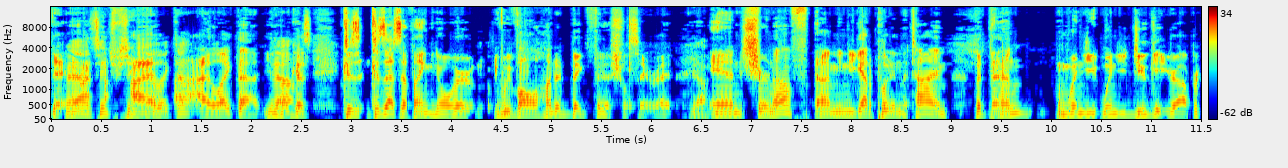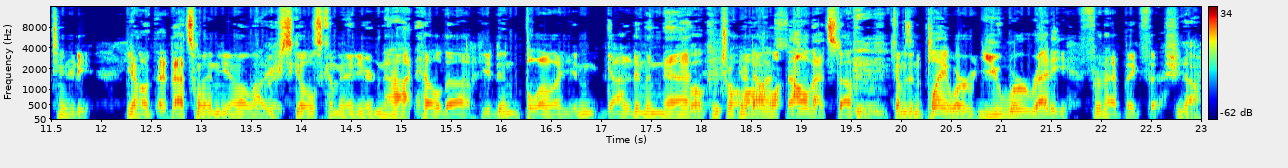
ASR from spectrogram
yeah, that's interesting. I, like that. I, like that. You know, Yeah. because because that's the thing. You know, we're we've all hunted big fish. We'll say right. Yeah. And sure enough, I mean, you got to put in the time. But then when you when you do get your opportunity, you know, th- that's when you know a lot of your skills come in. You're not held up. You didn't blow it. You didn't got it in the net. Boat control. You know, all down- that stuff. all that stuff comes into play where you were ready for that big fish. yeah.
